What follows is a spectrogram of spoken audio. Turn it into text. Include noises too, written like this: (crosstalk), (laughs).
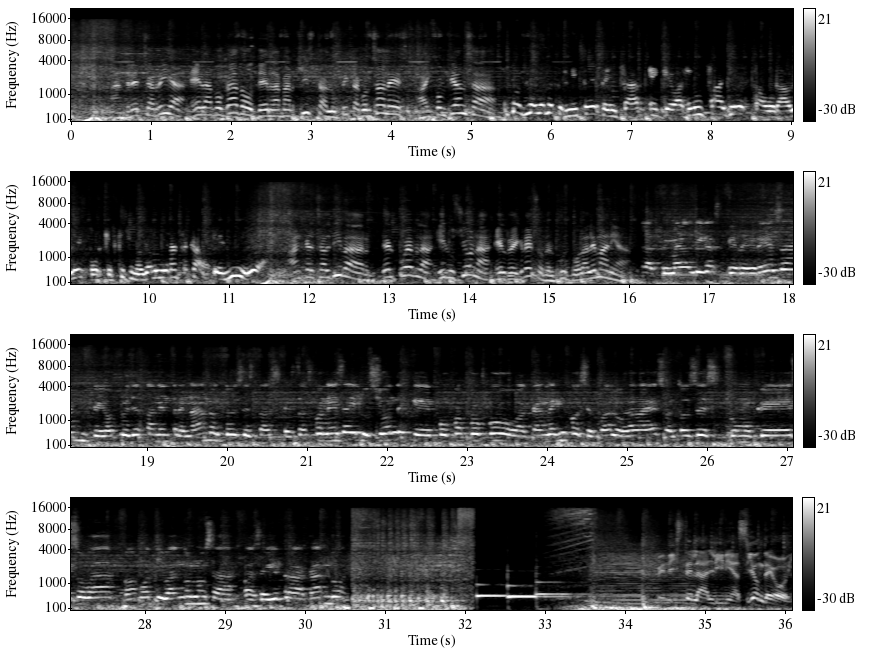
Andrés Charría, el abogado de la marchista Lupita González. Hay confianza. Entonces no me permite pensar en que va a ser un fallo favorable porque es que si no ya lo hubieran sacado. Es mi idea. Ángel Saldívar del Puebla ilusiona el regreso del fútbol a Alemania. Las primeras ligas que regresan, que otros ya están entrenando, entonces estás, estás con esa ilusión de que poco a poco acá en México se pueda lograr eso. Entonces como que eso va, va motivándonos a, a seguir trabajando. Pediste la alineación de hoy.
